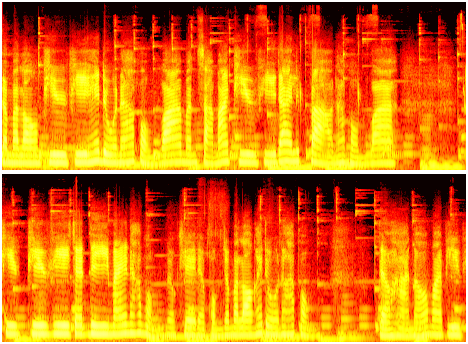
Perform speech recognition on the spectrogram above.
จะมาลอง PVP ให้ดูนะครับผมว่ามันสามารถ PVP ได้หรือเปล่านะครับผมว่า P- PVP จะดีไหมนะครับผมโอเค เดี๋ยวผมจะมาลองให้ดูนะครับผม เดี๋ยวหาน้องมา PVP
